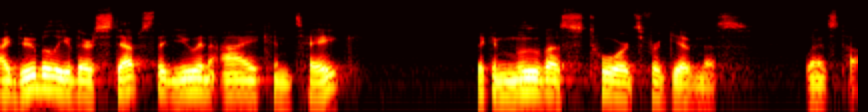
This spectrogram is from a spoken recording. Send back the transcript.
I do believe there's steps that you and I can take that can move us towards forgiveness when it's tough.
